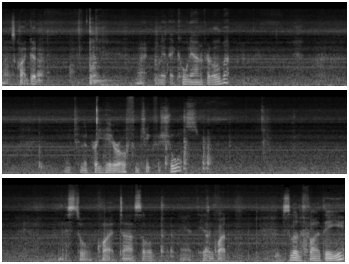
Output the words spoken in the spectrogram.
That's quite good. Right, let that cool down for a little bit. We'll turn the preheater off and check for shorts. It's still quite uh, solid. Yeah, it hasn't quite solidified there yet.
